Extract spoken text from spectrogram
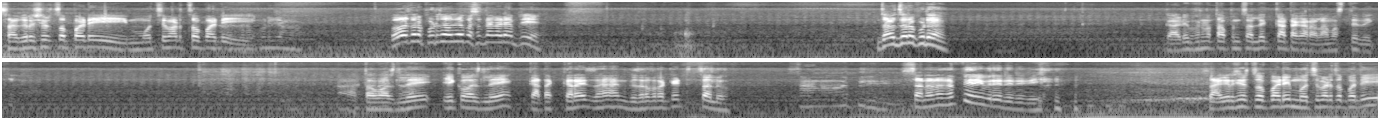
सागरेश्वर चौपाटी मोचेमाड चौपाटी. हो जरा पुढे जाऊ दे बसत ना गाडी आमची. जाऊ जरा पुढं. गाडी भरणात आपण चाललोय काटा करायला मस्तपैकी. आता वाजले एक वाजले काटा करायचा आणि गुजरात रॉकेट चालू. सणाना पिरी पिरी रे सागरेश्वर चौपाटी मोचेमाड चौपाटी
